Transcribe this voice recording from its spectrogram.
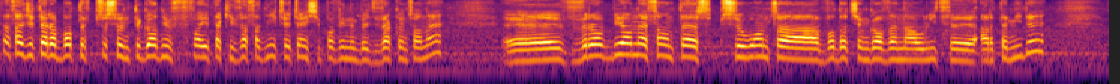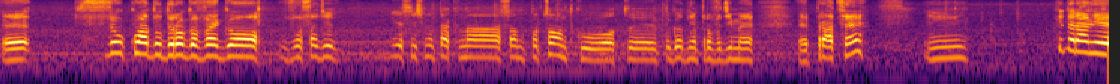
W zasadzie te roboty w przyszłym tygodniu w swojej takiej zasadniczej części powinny być zakończone. E, Zrobione są też przyłącza wodociągowe na ulicy Artemidy. Z układu drogowego w zasadzie jesteśmy tak na samym początku, od tygodnia prowadzimy pracę. Mm, Generalnie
